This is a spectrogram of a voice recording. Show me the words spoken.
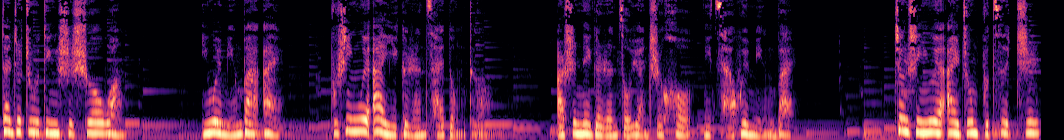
但这注定是奢望，因为明白爱，不是因为爱一个人才懂得，而是那个人走远之后，你才会明白。正是因为爱中不自知。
